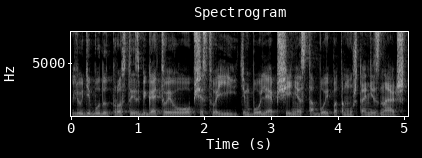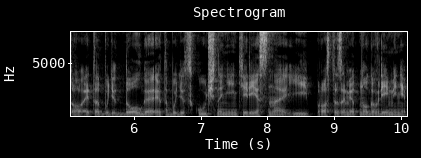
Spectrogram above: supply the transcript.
Люди будут просто избегать твоего общества и тем более общения с тобой, потому что они знают, что это будет долго, это будет скучно, неинтересно и просто займет много времени.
